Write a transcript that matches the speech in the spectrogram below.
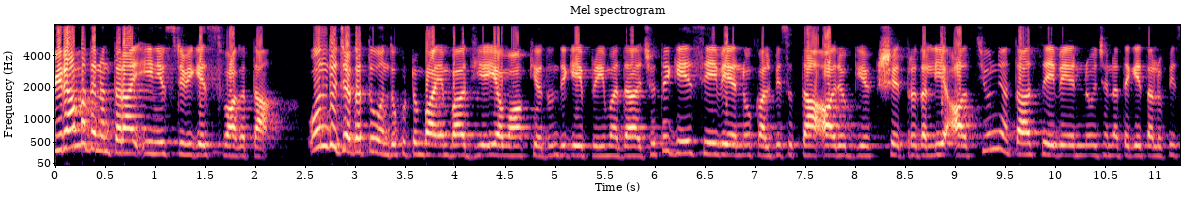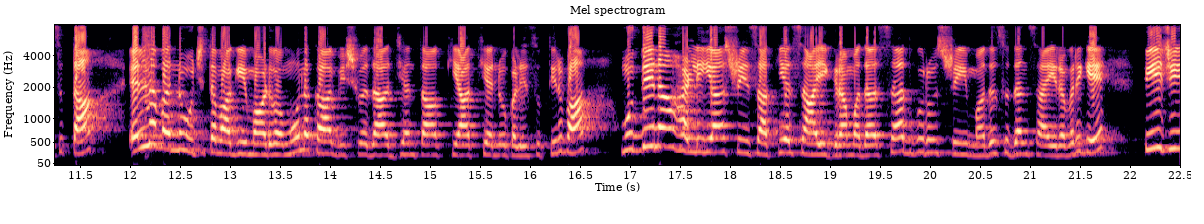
ವಿರಾಮದ ನಂತರ ಈ ನ್ಯೂಸ್ ಟಿವಿಗೆ ಸ್ವಾಗತ. ಒಂದು ಜಗತ್ತು, ಒಂದು ಕುಟುಂಬ ಎಂಬ ಧ್ಯೇಯ ವಾಕ್ಯದೊಂದಿಗೆ ಪ್ರೇಮದ ಜೊತೆಗೆ ಸೇವೆಯನ್ನು ಕಲ್ಪಿಸುತ್ತಾ, ಆರೋಗ್ಯ ಕ್ಷೇತ್ರದಲ್ಲಿ ಅತ್ಯುನ್ನತ ಸೇವೆಯನ್ನು ಜನತೆಗೆ ತಲುಪಿಸುತ್ತಾ, ಎಲ್ಲವನ್ನು ಉಚಿತವಾಗಿ ಮಾಡುವ ಮೂಲಕ ವಿಶ್ವದಾದ್ಯಂತ ಖ್ಯಾತಿಯನ್ನು ಗಳಿಸುತ್ತಿರುವ ಮುದ್ದೇನಹಳ್ಳಿಯ ಶ್ರೀ ಸತ್ಯಸಾಯಿ ಗ್ರಾಮದ ಸದ್ಗುರು ಶ್ರೀ ಮಧುಸೂದನ್ ಸಾಯಿರವರಿಗೆ ಪಿಜಿ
